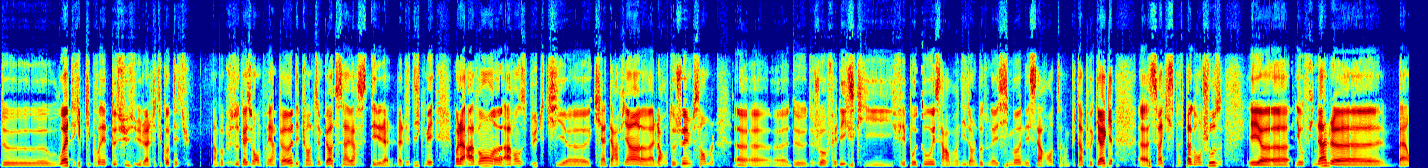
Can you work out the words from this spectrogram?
de ouais, d'équipe qui prenait le dessus. L'Atlético a peut-être eu un peu plus d'occasion en première période et puis en deuxième période ça a inversé c'était la- l'Atlétique mais voilà avant euh, avant ce but qui euh, qui intervient euh, à l'heure de jeu il me semble de, de Joao Félix qui fait poteau et ça rebondit dans le dos d'Unai Simone et ça rentre un but un peu gag c'est vrai qu'il se passe pas grand chose et, et au final ben,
